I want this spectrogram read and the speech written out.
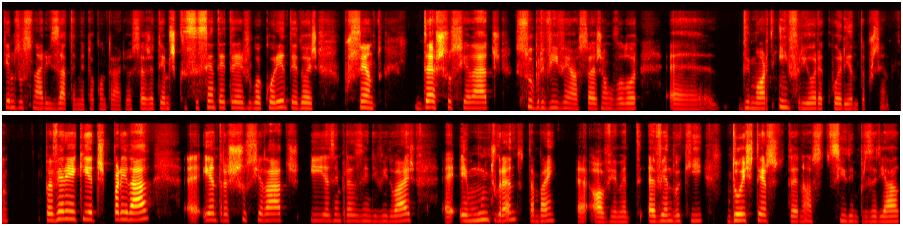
temos o cenário exatamente ao contrário, ou seja, temos que 63,42% das sociedades sobrevivem, ou seja, um valor uh, de morte inferior a 40%. Para verem aqui a disparidade uh, entre as sociedades e as empresas individuais, é muito grande também, Uh, obviamente, havendo aqui dois terços do nosso tecido empresarial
